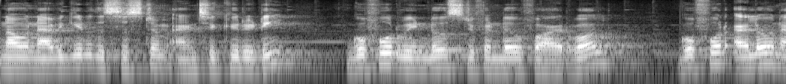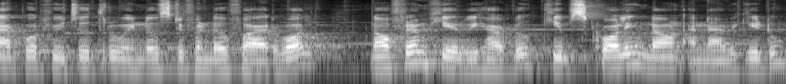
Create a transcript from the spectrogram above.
Now navigate to the system and security. Go for Windows Defender Firewall. Go for allow NAPOR feature through Windows Defender Firewall. Now from here we have to keep scrolling down and navigate to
